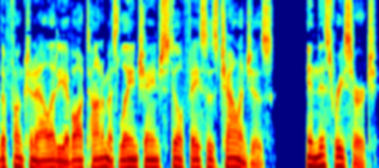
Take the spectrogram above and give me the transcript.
the functionality of autonomous lane change still faces challenges. In this research,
